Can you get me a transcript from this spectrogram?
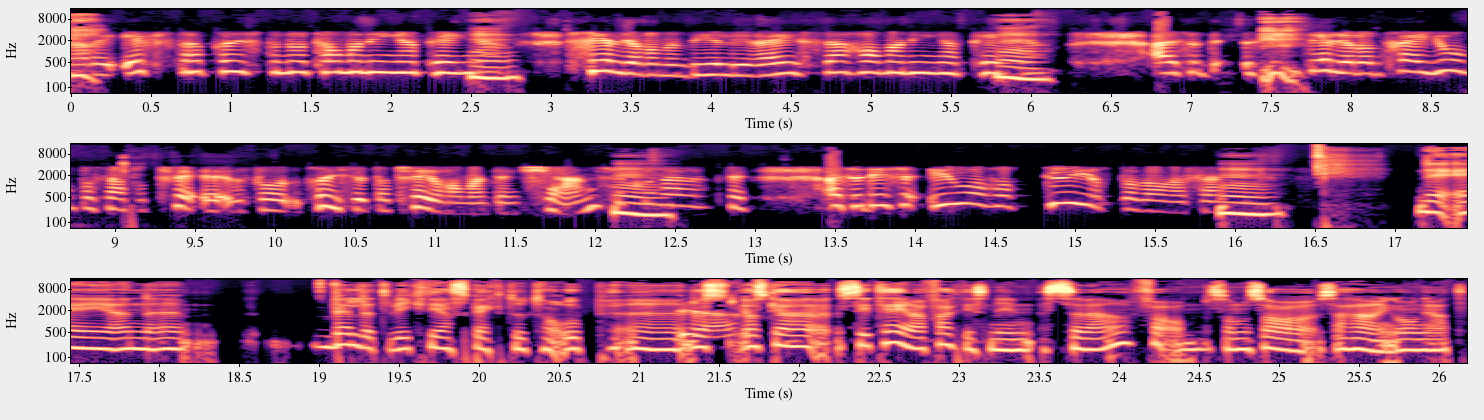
När det är extrapris på något har man inga pengar. Mm. Säljer de en billig resa har man inga pengar. Mm. Alltså, säljer de tre jumpersar för, eh, för priset av två har man inte en chans att Mm. kunna... Alltså det är så oerhört dyrt att vara fattig. Mm. Det är en eh, väldigt viktig aspekt du tar upp. Eh, då- Jag ska citera faktiskt min svärfar som sa så här en gång att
